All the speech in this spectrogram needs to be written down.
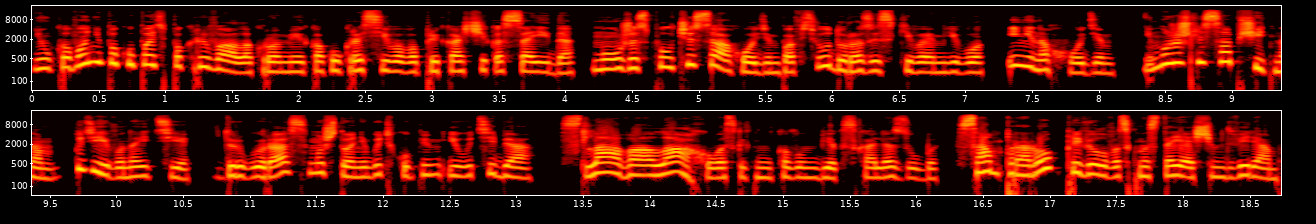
ни у кого не покупать покрывало, кроме как у красивого приказчика Саида. Мы уже с полчаса ходим повсюду, разыскиваем его и не находим. Не можешь ли сообщить нам, где его найти? В другой раз мы что-нибудь купим и у тебя». «Слава Аллаху!» — воскликнул Колумбек, скаля зубы. «Сам пророк привел вас к настоящим дверям.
